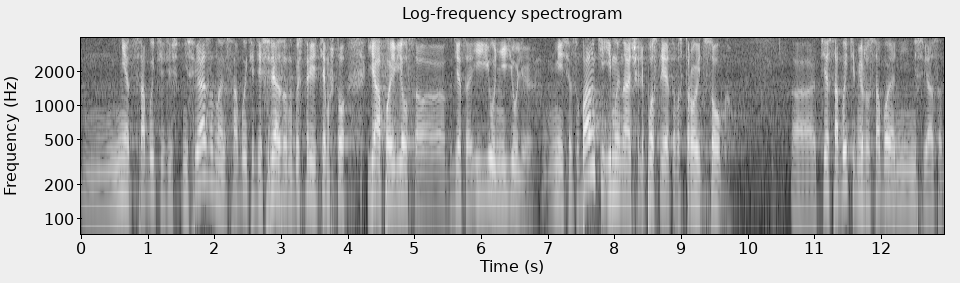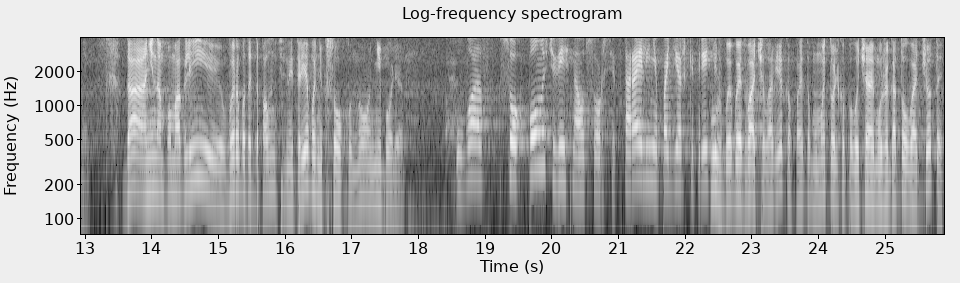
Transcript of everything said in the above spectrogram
Нет, события здесь не связаны. События здесь связаны быстрее тем, что я появился э, где-то июнь-июль месяц в банке, и мы начали после этого строить СОК. Э, Те события между собой, они не связаны. Да, они нам помогли выработать дополнительные требования к СОКу, но не более. У вас сок полностью весь на аутсорсе. Вторая линия поддержки, третья. Служба ИБ два человека, поэтому мы только получаем уже готовые отчеты,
